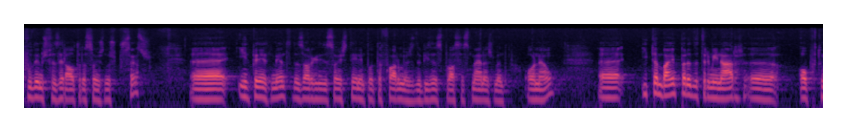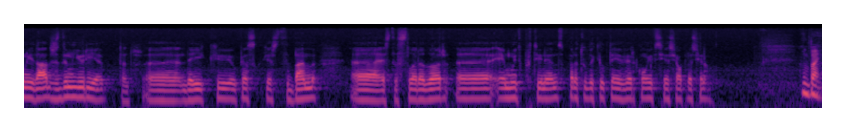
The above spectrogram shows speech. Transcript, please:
podemos fazer alterações nos processos. Uh, independentemente das organizações terem plataformas de Business Process Management ou não, uh, e também para determinar uh, oportunidades de melhoria. Portanto, daí que eu penso que este BAM, uh, este acelerador, uh, é muito pertinente para tudo aquilo que tem a ver com eficiência operacional. Muito bem.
